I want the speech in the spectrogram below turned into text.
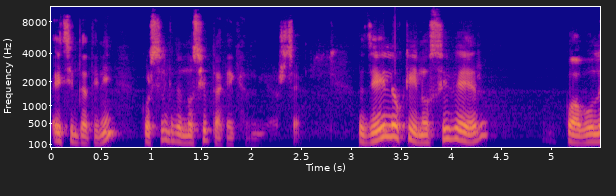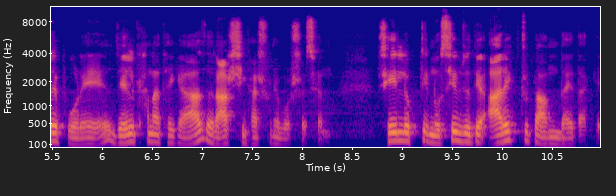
এই চিন্তা তিনি করছিলেন, কিন্তু নসিব তাকে এখানে নিয়ে আসছে। তো যেই লোকটি নসিবের কবলে পড়ে জেলখানা থেকে আজ রাজ সিংহাসনে বসেছেন। সেই লোকটি নসিব যদি আরেকটু টান দেয় তাকে।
